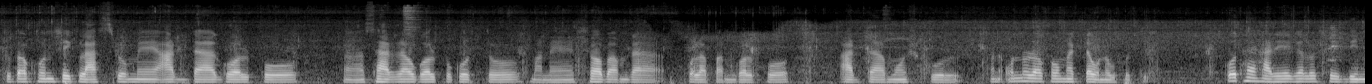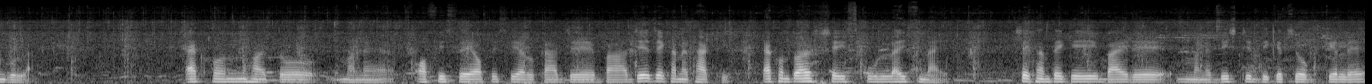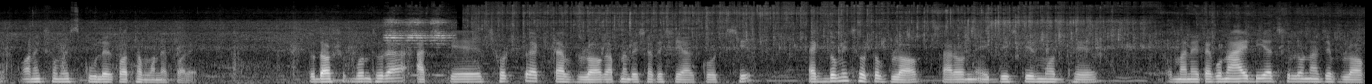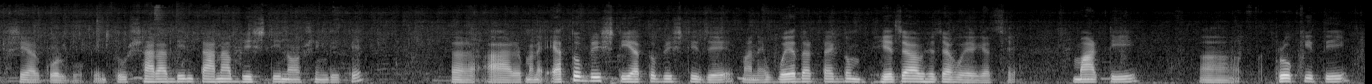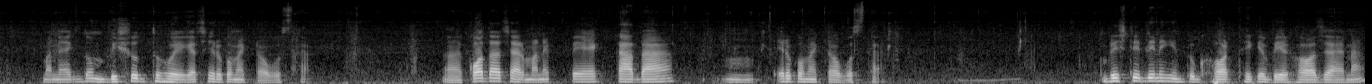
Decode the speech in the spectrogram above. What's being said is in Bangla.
তো তখন সেই ক্লাসরুমে আড্ডা, গল্প স্যাররাও গল্প করতো মানে সব আমরা পোলাপান গল্প আড্ডা, মশগুল মানে অন্যরকম একটা অনুভূতি। কোথায় হারিয়ে গেল সেই দিনগুলা? এখন হয়তো মানে অফিসে, অফিসিয়াল কাজে বা যে যেখানে থাকি, এখন তো আর সেই স্কুল লাইফ নাই। সেখান থেকেই বাইরে মানে বৃষ্টির দিকে চোখ গেলে অনেক সময় স্কুলের কথা মনে পড়ে। তো দর্শক বন্ধুরা, আজকে ছোট্ট একটা ব্লগ আপনাদের সাথে শেয়ার করছি। একদমই ছোট ব্লগ কারণ এই বৃষ্টির মধ্যে মানে এটা কোনো আইডিয়া ছিল না যে ব্লগ শেয়ার করব। কিন্তু সারা দিন টানা বৃষ্টি নরসিংদীতে আর মানে এত বৃষ্টি এত বৃষ্টি যে মানে ওয়েদারটা একদম ভেজা ভেজা হয়ে গেছে। মাটি প্রকৃতি মানে একদম বিশুদ্ধ হয়ে গেছে এরকম একটা অবস্থা। কদাচার মানে প্যাক কাদা এরকম একটা অবস্থা। বৃষ্টির দিনে কিন্তু ঘর থেকে বের হওয়া যায় না।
